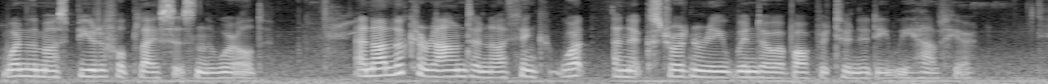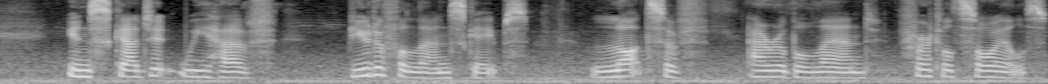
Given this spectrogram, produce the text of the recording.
one of the most beautiful places in the world. And I look around and I think, what an extraordinary window of opportunity we have here. In Skagit, we have beautiful landscapes, lots of arable land, fertile soils,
